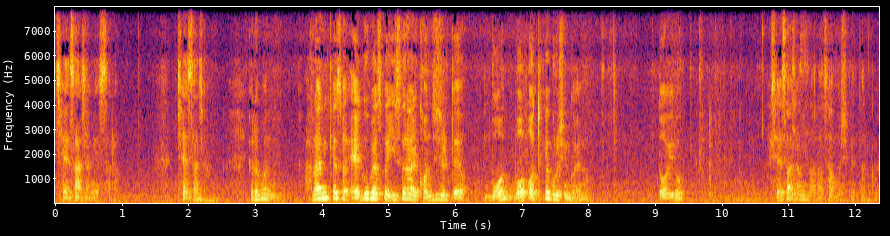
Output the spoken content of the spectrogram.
제사장의 사람. 제사장. 여러분, 하나님께서 애굽에서 이스라엘 건지실 때 뭐, 뭐 어떻게 부르신 거예요? 너희로 제사장 나라 삼으시겠다는 거예요.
